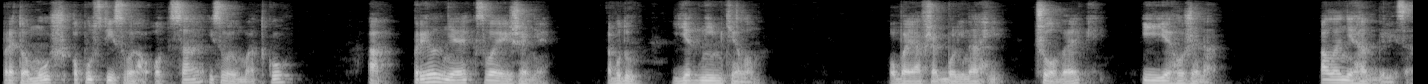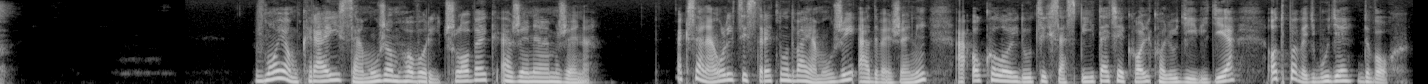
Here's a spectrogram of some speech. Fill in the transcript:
Preto muž opustí svojho otca i svoju matku a prilne k svojej žene a budú jedným telom. Obaja však boli nahy, človek i jeho žena. Ale nehanbili sa. V mojom kraji sa mužom hovorí človek a ženám žena. Ak sa na ulici stretnú dvaja muži a dve ženy a okolo idúcich sa spýtate, koľko ľudí vidia, odpoveď bude dvoch.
